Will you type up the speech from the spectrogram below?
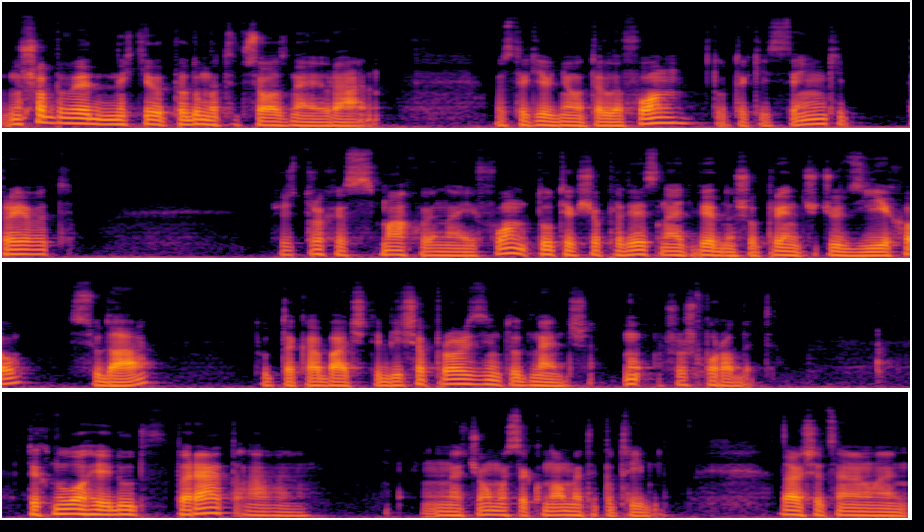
Ну, що би ви не хотіли придумати всього з нею реально. Ось такий в нього телефон, тут такий синенький привид. Щось трохи смахує на iPhone. Тут, якщо придивитися, навіть видно, що принт чуть-чуть з'їхав сюди. Тут така, бачите, більша прорізінь, тут менша. Ну, що ж поробити? Технології йдуть вперед, а на чомусь економити потрібно. Далі це ми маємо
